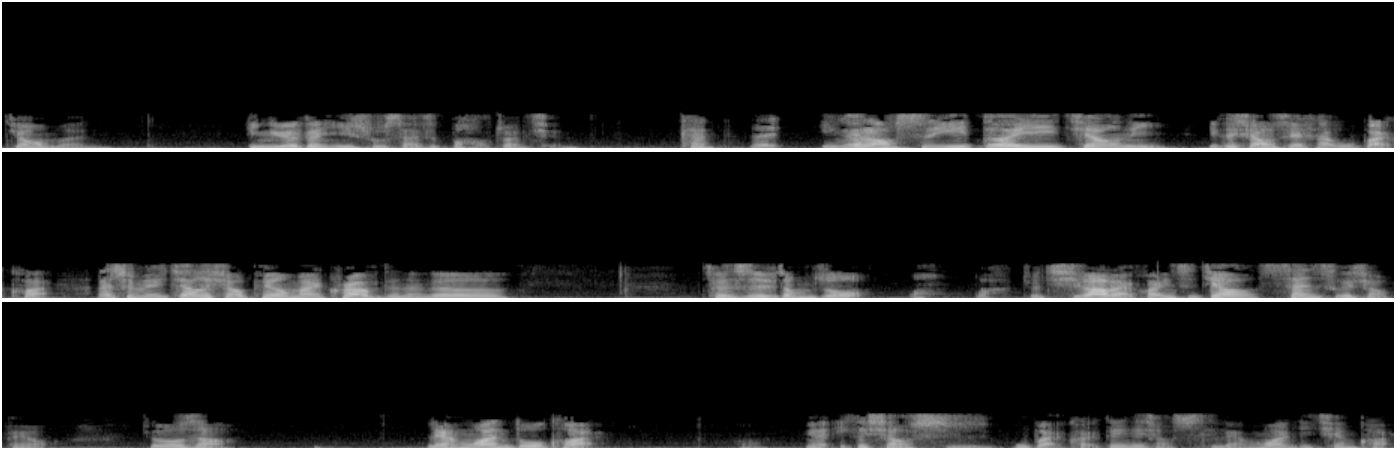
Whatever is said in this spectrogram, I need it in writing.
教我们音乐跟艺术实在是不好赚钱。看那音乐老师一对一教你一个小时也才五百块，那随便教个小朋友 Minecraft 的那个城市怎么做？哇，就七八百块。你是教三十个小朋友，就多少？两万多块。哦，你看一个小时五百块，跟一个小时两万一千块，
